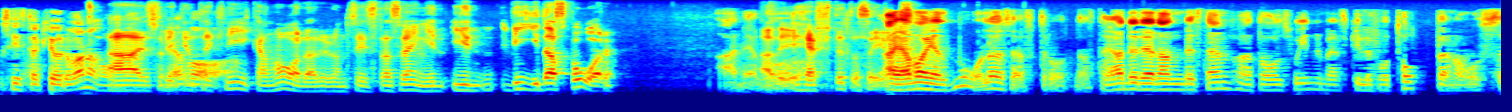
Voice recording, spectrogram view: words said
sista kurva någon gång? Nej, så vilken var... teknik han har där runt sista sväng i, i vida spår. Ja, det, var... ja, det är häftigt att se. Ja, jag var helt mållös efteråt nästan. Jag hade redan bestämt mig att Alls Winnerman skulle få toppen av oss.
